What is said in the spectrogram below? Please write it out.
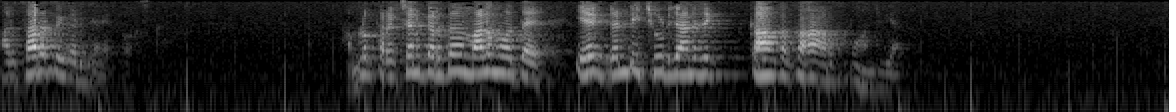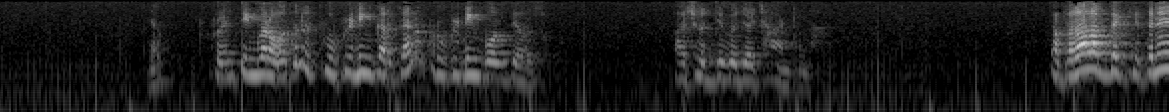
अर्थ सारा बिगड़ जाएगा। हम लोग करेक्शन करते हैं, मालूम होता है, एक डंडी छूट जाने से कहाँ का कहाँ अर्थ पहुँच गया। जब प्रिंटिंग वगैरह होता है ना प्रूफ रीडिंग करते हैं ना प्रूफ रीडिंग बोलते हैं उसको, अशुद्धि को जो छांटना। तो पता लगता है कितने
